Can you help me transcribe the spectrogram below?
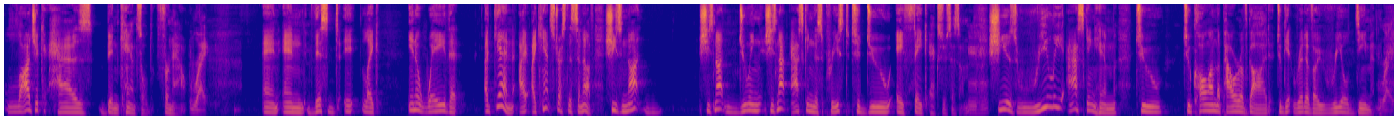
logic has been canceled for now, right? And and this it, like in a way that again, I, I can't stress this enough. She's not she's not doing she's not asking this priest to do a fake exorcism. Mm-hmm. She is really asking him to to call on the power of God to get rid of a real demon. Right.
